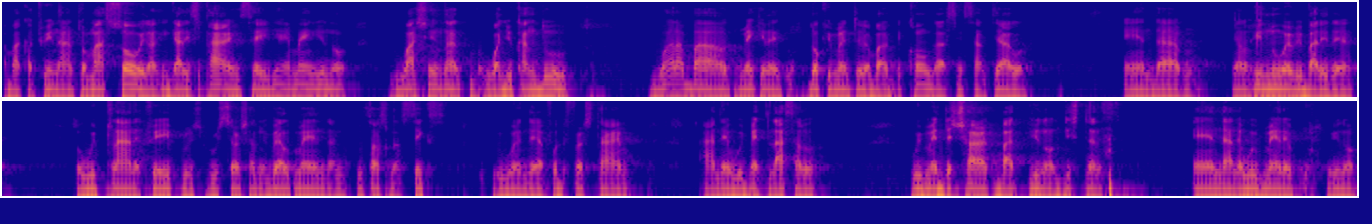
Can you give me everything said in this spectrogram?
about Katrina. And Tomas saw it, and he got inspired. He said, "Yeah, man, you know, watching that, what you can do. What about making a documentary about the congas in Santiago?" And um, you know, he knew everybody there, so we planned a trip, re- research and development. And 2006, we went there for the first time and then we met Lazaro. We met the shark, but you know, distance. And then we met, a, you know,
